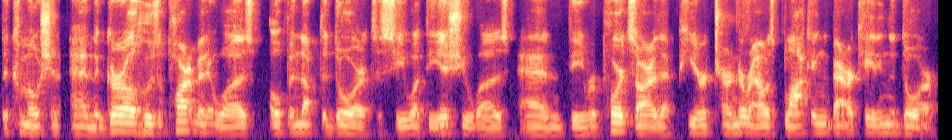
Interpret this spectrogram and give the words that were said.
the commotion and the girl whose apartment it was opened up the door to see what the issue was and the reports are that peter turned around was blocking barricading the door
